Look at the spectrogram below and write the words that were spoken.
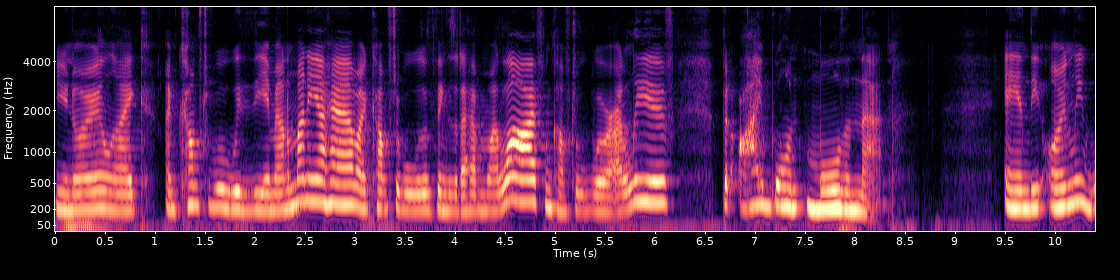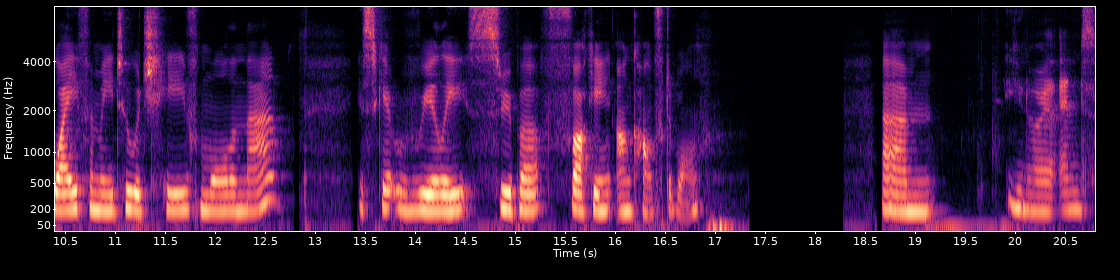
you know like i'm comfortable with the amount of money i have i'm comfortable with the things that i have in my life i'm comfortable where i live but i want more than that and the only way for me to achieve more than that is to get really super fucking uncomfortable. Um, you know, and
